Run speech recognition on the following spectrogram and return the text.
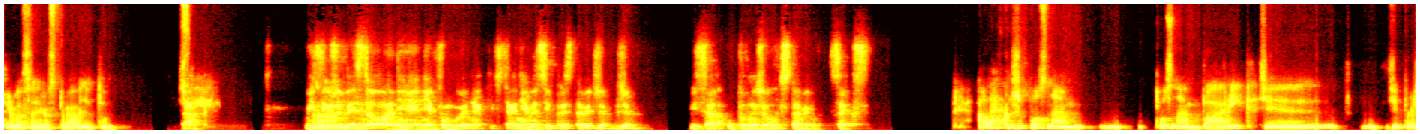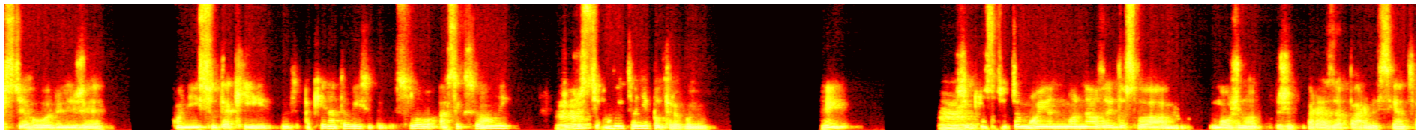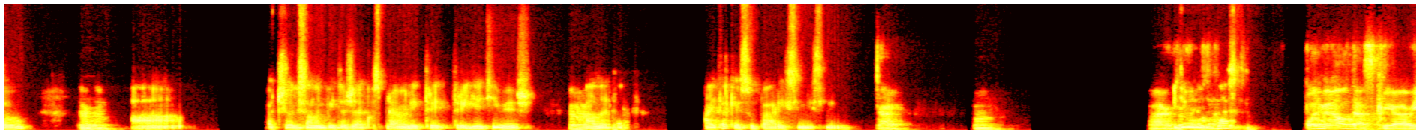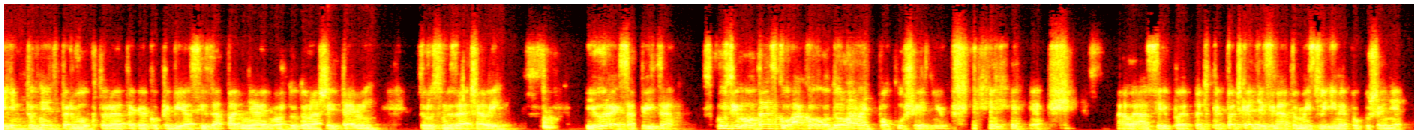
Treba sa aj rozprávať o tom. Tak. Myslím, a... že bez toho ani ne, nefunguje nejaký vzťah. Neviem si predstaviť, že, že by sa úplne že odstavil sex. Ale akože poznám, poznám páry, kde, kde proste hovorili, že oni sú takí, aké na to slovo, asexuálni, mm. že proste oni to nepotrebujú. Hej? Mm. Že proste to moje naozaj doslova možno, že raz za pár mesiacov mm. a, a človek sa len pýta, že ako spravili tri, tri deti, vieš, mm. ale tak, aj také sú páry, si myslím. Aj. Mm. Ideme na otázky. Poďme na otázky a vidím tu hneď prvú, ktorá tak ako keby asi zapadne aj možno do našej témy, ktorú sme začali. Juraj sa pýta, skúsim otázku, ako odolávať pokušeniu. Ale asi, počka, počkajte si na to myslí iné pokušenie.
